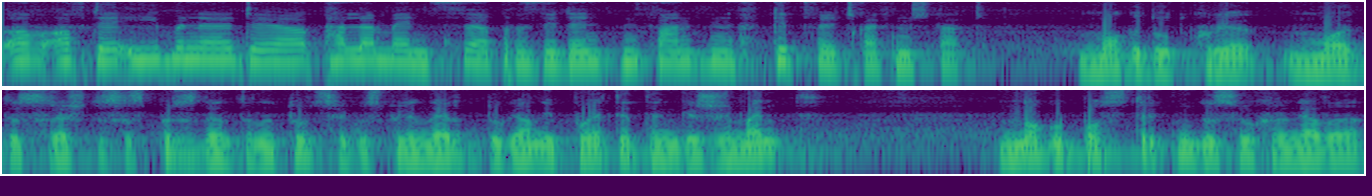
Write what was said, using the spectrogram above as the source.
auf der Ebene der Parlamentspräsidenten fanden Gipfeltreffen statt. Мога да откроя моята среща с президента на Турция, господин Ердоган, и поетият ангажимент много по-стрикно да се охранява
